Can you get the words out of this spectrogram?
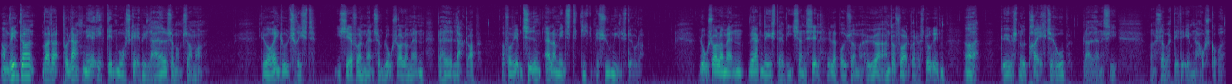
Om vinteren var der på langt nær ikke den morskab i lejet som om sommeren. Det var rent ud trist, især for en mand som losoldermanden, der havde lagt op, og for hvem tiden allermindst gik med syvmilestøvler. Losoldermanden hverken læste aviserne selv, eller brød sig om at høre af andre folk, hvad der stod i dem. Ah, det er vist noget præg til håb, plejede han at sige, og så var dette emne afskåret.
